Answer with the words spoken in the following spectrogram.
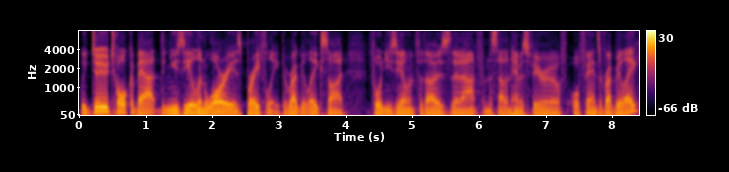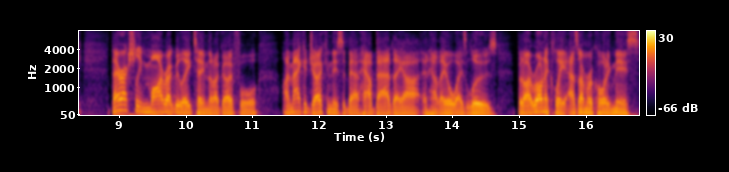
we do talk about the New Zealand Warriors briefly, the rugby league side for New Zealand, for those that aren't from the Southern Hemisphere or, or fans of rugby league. They're actually my rugby league team that I go for. I make a joke in this about how bad they are and how they always lose. But ironically, as I'm recording this,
